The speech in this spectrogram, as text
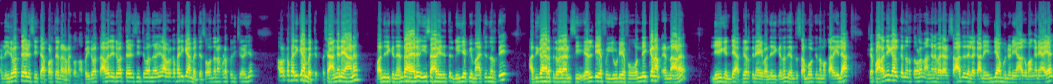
ഇരുപത്തേഴ് സീറ്റ് അപ്പുറത്ത് തന്നെ കിടക്കുന്നു. അപ്പോൾ ഇരുപത്തി അവർ ഇരുപത്തേഴ് സീറ്റ് വന്നു കഴിഞ്ഞാൽ അവർക്ക് ഭരിക്കാൻ പറ്റും. സ്വതന്ത്രം കൂടെ പിരിച്ചു കഴിഞ്ഞാൽ അവർക്ക് ഭരിക്കാൻ പറ്റും. പക്ഷെ അങ്ങനെയാണ് വന്നിരിക്കുന്നത്. എന്തായാലും ഈ സാഹചര്യത്തിൽ ബി ജെ പി മാറ്റി നിർത്തി അധികാരത്തിൽ വരാൻ സി എൽ ഡി എഫും യു ഡി എഫും ഒന്നിക്കണം എന്നാണ് ലീഗിന്റെ അഭ്യർത്ഥനയായി വന്നിരിക്കുന്നത്. എന്ത് സംഭവിക്കും നമുക്കറിയില്ല. പക്ഷെ പറഞ്ഞു കേൾക്കുന്നിടത്തോളം അങ്ങനെ വരാൻ സാധ്യതയില്ല. കാരണം ഇന്ത്യ മുന്നണിയാകും. അങ്ങനെ ആയാൽ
